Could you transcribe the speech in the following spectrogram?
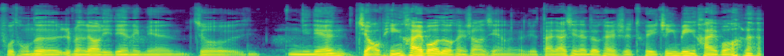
普通的日本料理店里面就。你连角瓶嗨爆都很少见了，就大家现在都开始推金兵嗨爆了。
